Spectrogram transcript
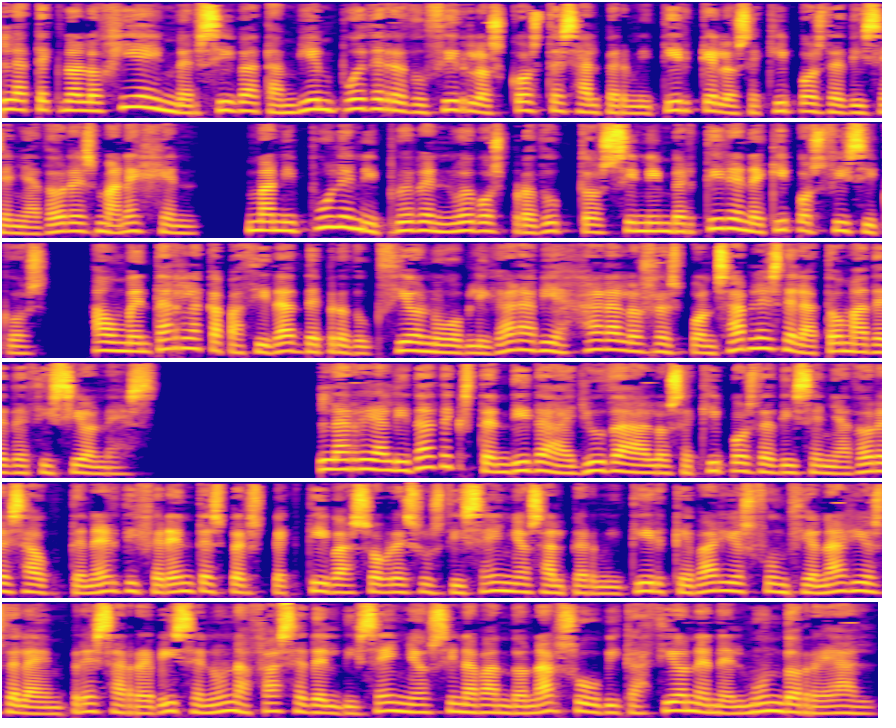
La tecnología inmersiva también puede reducir los costes al permitir que los equipos de diseñadores manejen, manipulen y prueben nuevos productos sin invertir en equipos físicos, aumentar la capacidad de producción u obligar a viajar a los responsables de la toma de decisiones. La realidad extendida ayuda a los equipos de diseñadores a obtener diferentes perspectivas sobre sus diseños al permitir que varios funcionarios de la empresa revisen una fase del diseño sin abandonar su ubicación en el mundo real,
